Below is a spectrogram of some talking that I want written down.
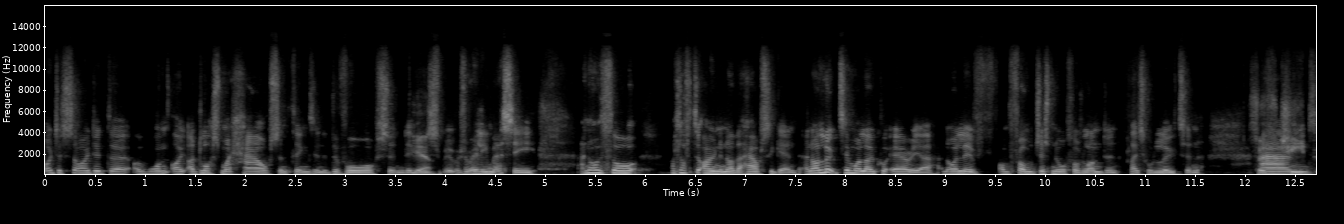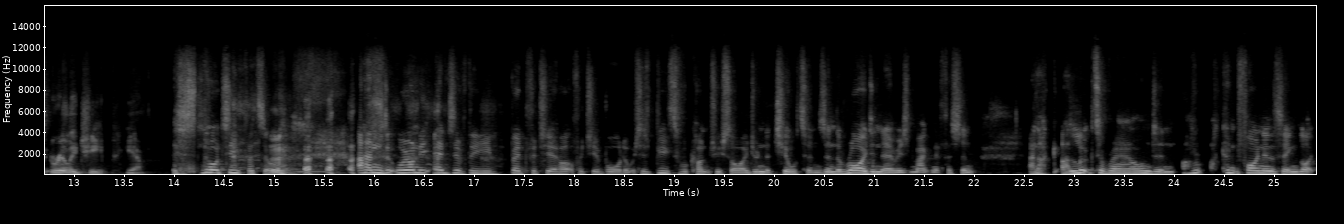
i decided that i want I, would lost my house and things in a divorce and it yeah. was it was really messy and i thought I'd love to own another house again. And I looked in my local area, and I live. I'm from just north of London, a place called Luton. So it's cheap, really cheap. Yeah. It's not cheap at all. and we're on the edge of the Bedfordshire Hertfordshire border, which is beautiful countryside. You're in the Chilterns, and the ride in there is magnificent. And I, I looked around and I, I, couldn't find anything like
